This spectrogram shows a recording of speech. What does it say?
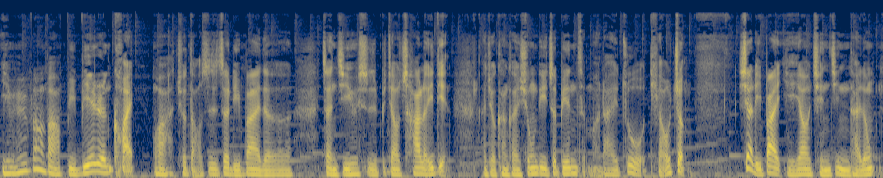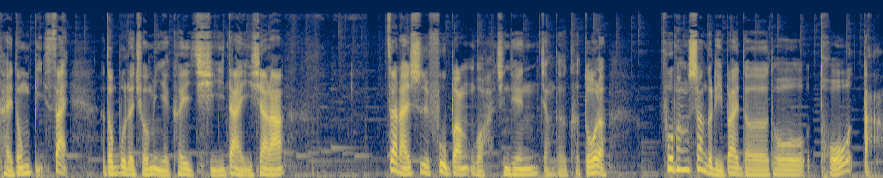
也没办法比别人快，哇，就导致这礼拜的战绩是比较差了一点。那就看看兄弟这边怎么来做调整。下礼拜也要前进台东台东比赛，东部的球迷也可以期待一下啦。再来是富邦，哇，今天讲的可多了。富邦上个礼拜的头头打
